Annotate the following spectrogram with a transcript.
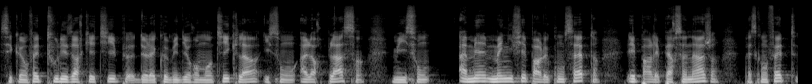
c'est qu'en fait tous les archétypes de la comédie romantique là, ils sont à leur place, mais ils sont magnifiés par le concept et par les personnages, parce qu'en fait,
